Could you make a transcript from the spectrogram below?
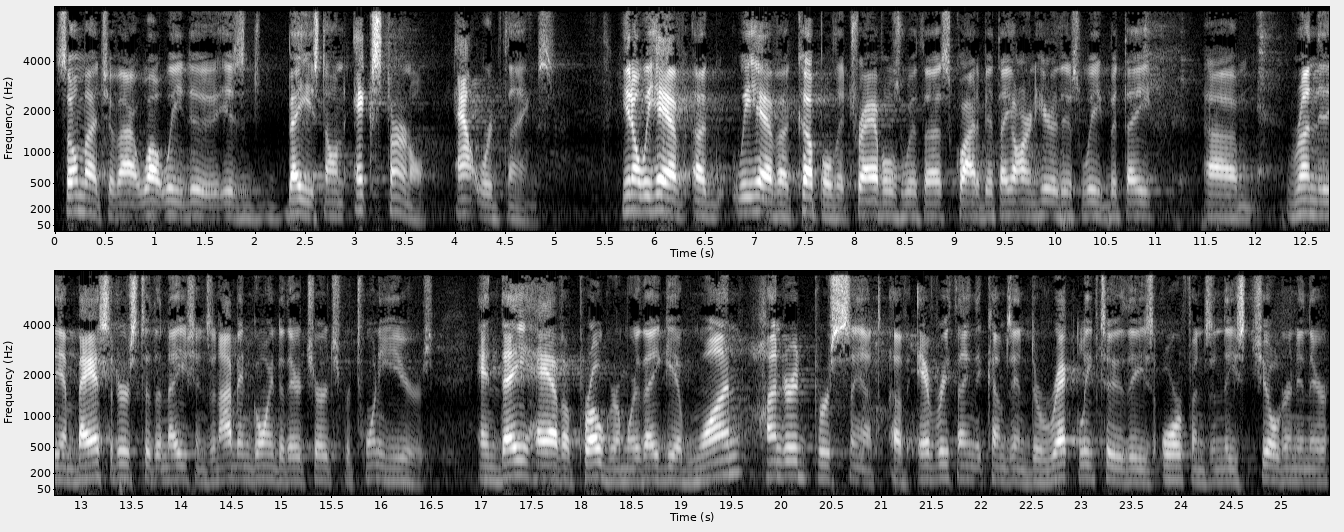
So much of our what we do is based on external, outward things. You know, we have a we have a couple that travels with us quite a bit. They aren't here this week, but they um, run the ambassadors to the nations, and I've been going to their church for 20 years. And they have a program where they give 100% of everything that comes in directly to these orphans and these children in their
